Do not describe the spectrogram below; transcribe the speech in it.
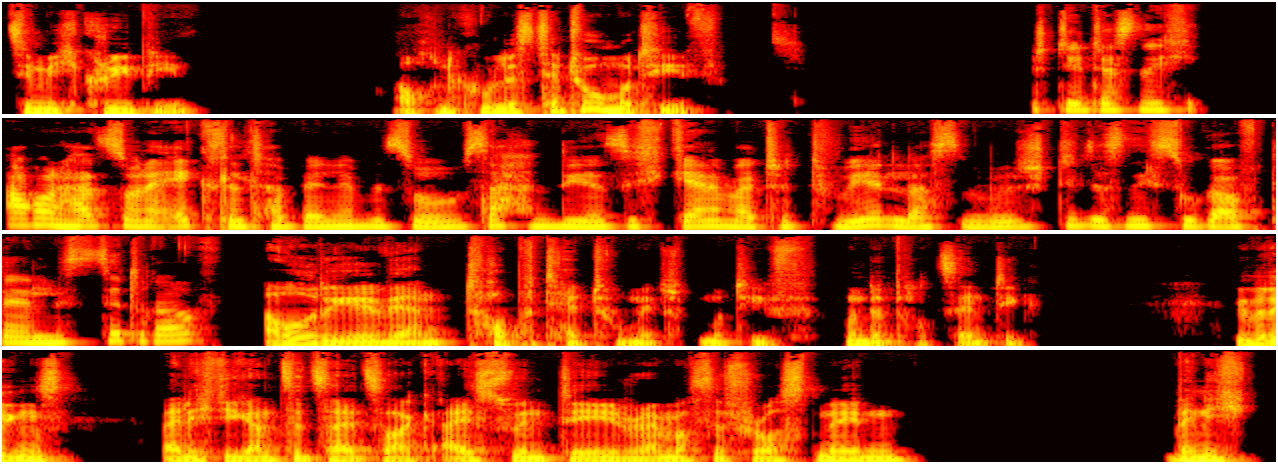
Ziemlich creepy. Auch ein cooles Tattoo-Motiv. Steht das nicht? Aaron hat so eine Excel-Tabelle mit so Sachen, die er sich gerne mal tätowieren lassen würde. Steht das nicht sogar auf deiner Liste drauf? Auriel wäre ein Top-Tattoo-Motiv. Hundertprozentig. Übrigens, weil ich die ganze Zeit sage, Icewind Dale, Ram of the Frost Maiden, wenn ich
